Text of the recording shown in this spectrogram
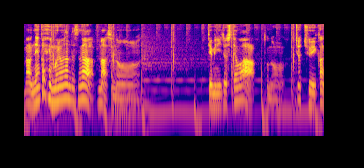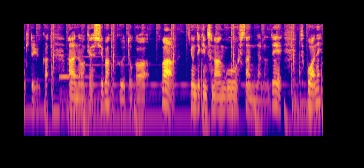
まあ、年会費無料なんですが、まあ、その、ジェミニとしては、その、一応注意喚起というか、あの、キャッシュバックとかは、基本的にその暗号資産になるので、そこはね、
